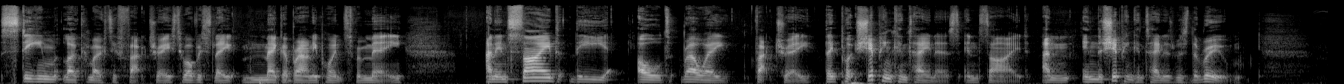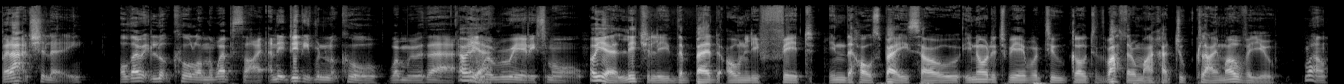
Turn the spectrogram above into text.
steam locomotive factory, so obviously mega brownie points from me. And inside the old railway factory, they'd put shipping containers inside, and in the shipping containers was the room. But actually, although it looked cool on the website, and it did even look cool when we were there, Oh, they yeah. were really small. Oh yeah, literally the bed only fit in the whole space. So in order to be able to go to the bathroom, I had to climb over you. Well,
